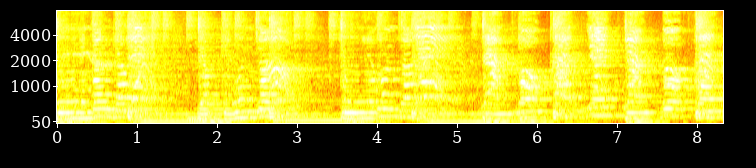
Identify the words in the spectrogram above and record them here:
운행 간격에 역행 운전 동력 운전에 양복한 예 양복한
